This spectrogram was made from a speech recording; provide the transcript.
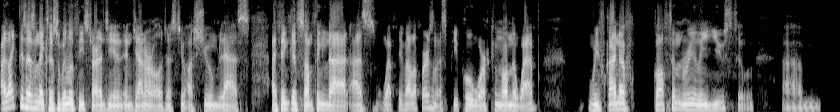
I like this as an accessibility strategy in, in general, just to assume less. I think it's something that as web developers and as people working on the web, we've kind of gotten really used to. Um,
